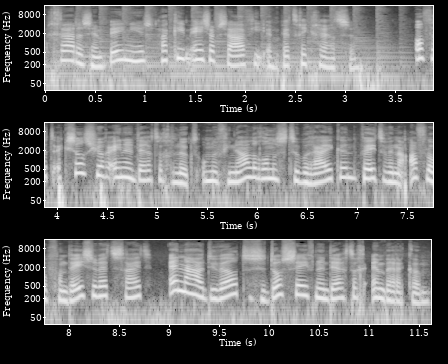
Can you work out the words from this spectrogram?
Grades Zempenius, Hakim Esafsavi en Patrick Gerritsen. Of het Excelsior 31 lukt om de finale rondes te bereiken, weten we na afloop van deze wedstrijd en na het duel tussen DOS 37 en Berkum.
